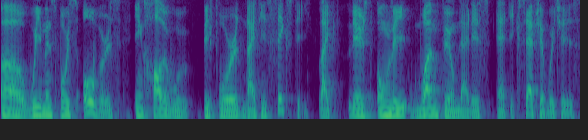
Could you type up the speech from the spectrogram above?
uh, women's voiceovers in Hollywood before 1960. Like there's only one film that is an exception, which is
